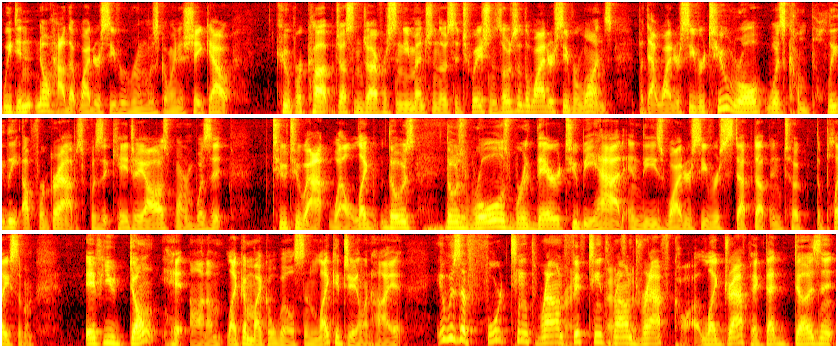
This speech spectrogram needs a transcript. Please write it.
we didn't know how that wide receiver room was going to shake out. Cooper Kupp, Justin Jefferson, you mentioned those situations. Those are the wide receiver ones. But that wide receiver two role was completely up for grabs. Was it KJ Osborn? Was it Tutu Atwell? Like those those roles were there to be had, and these wide receivers stepped up and took the place of them. If you don't hit on them, like a Michael Wilson, like a Jalin Hyatt, it was a 14th round, right, 15th round it. draft call, like draft pick that doesn't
